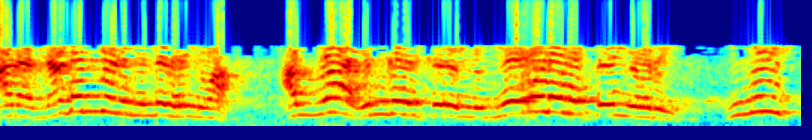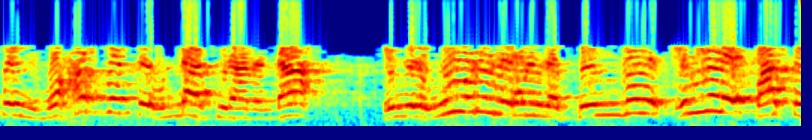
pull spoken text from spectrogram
ஆனா நடந்தது என்ன தெரியுமா? அல்லா எங்களுக்கு எவ்வளவு பெரிய ஒரு இணைப்பை முகப்பத்தை உண்டாக்கிறான்டா எங்களை ஊரில் உள்ள பெண்கள் எங்களை பார்த்து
